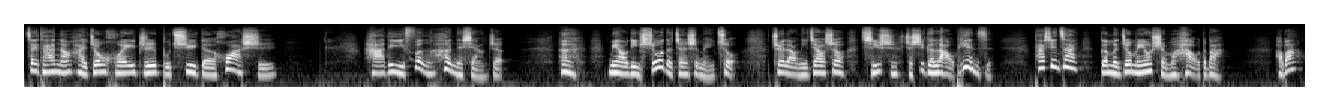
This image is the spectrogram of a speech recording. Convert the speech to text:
在他脑海中挥之不去的话时，哈利愤恨的想着：“唉，妙丽说的真是没错，崔老尼教授其实只是个老骗子，他现在根本就没有什么好的吧？好吧，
